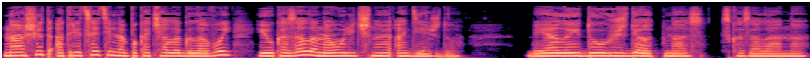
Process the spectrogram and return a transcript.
но Ашит отрицательно покачала головой и указала на уличную одежду. «Белый дух ждет нас», — сказала она.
